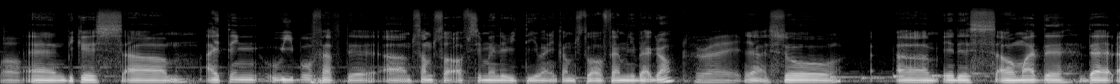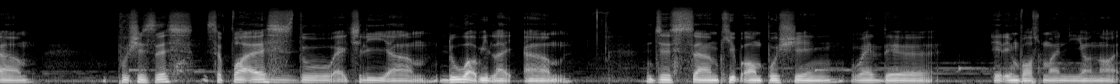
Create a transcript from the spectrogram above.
Wow. and because um, I think we both have the um, some sort of similarity when it comes to our family background. Right. Yeah, so um, it is our mother that um, pushes us, support us Mm. to actually um, do what we like. Um, just um, keep on pushing, whether it involves money or not.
